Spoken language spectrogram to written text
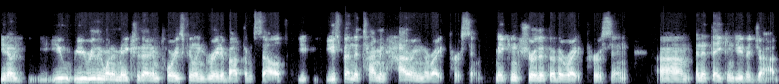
you know you you really want to make sure that employees feeling great about themselves you, you spend the time in hiring the right person making sure that they're the right person um, and that they can do the job.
